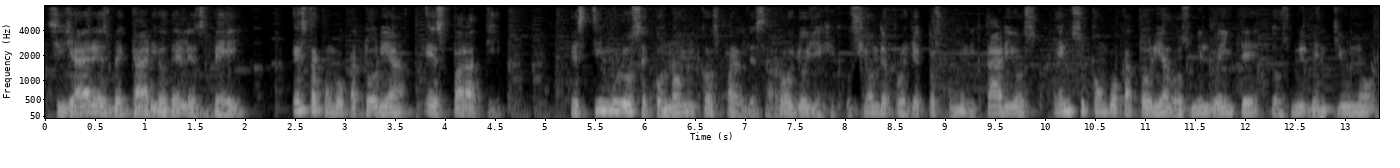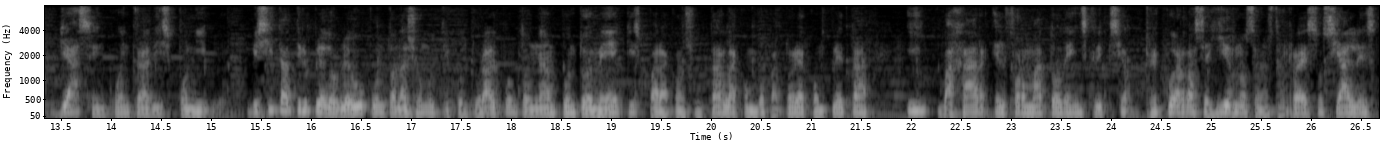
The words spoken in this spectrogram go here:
Si ya eres becario del SBEI, esta convocatoria es para ti estímulos económicos para el desarrollo y ejecución de proyectos comunitarios en su convocatoria 2020-2021 ya se encuentra disponible. Visita www.nacionmulticultural.unam.mx para consultar la convocatoria completa y bajar el formato de inscripción. Recuerda seguirnos en nuestras redes sociales,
